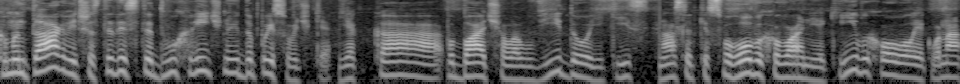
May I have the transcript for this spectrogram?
Коментар від 62-річної дописувачки, яка побачила у відео якісь наслідки свого виховання, як її виховувала, як вона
